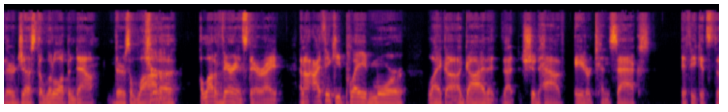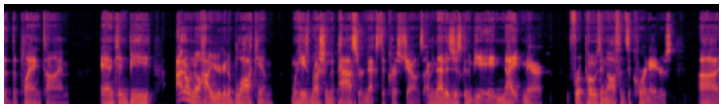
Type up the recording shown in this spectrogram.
they're just a little up and down. There's a lot sure. of a lot of variance there, right? And I, I think he played more like a, a, guy that that should have eight or ten sacks if he gets the the playing time and can be. I don't know how you're going to block him when he's rushing the passer next to Chris Jones. I mean, that is just going to be a nightmare for opposing offensive coordinators. Uh,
